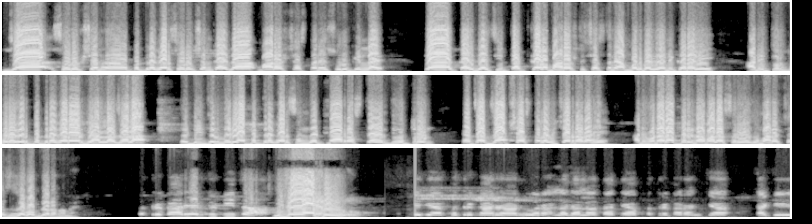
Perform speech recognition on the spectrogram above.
ज्या संरक्षण पत्रकार संरक्षण कायदा महाराष्ट्र शासनाने सुरू केला आहे त्या कायद्याची तात्काळ महाराष्ट्र शासनाने अंमलबजावणी करावी. आणि इथून पुढे जर पत्रकारावरती हल्ला झाला तर डिजिटल मीडिया पत्रकार संघटना रस्त्यावरती उतरून याचा जाब शासनाला विचारणार आहे. आणि होणाऱ्या परिणामाला सर्व महाराष्ट्र शासन जबाबदार राहणार आहे. पत्रकार एकजुटीचा विजय असो ज्या पत्रकारांवर हल्ला झाला होता त्या पत्रकारांच्या साठी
